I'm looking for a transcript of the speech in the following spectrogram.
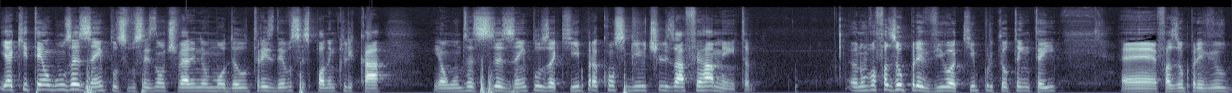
E aqui tem alguns exemplos. Se vocês não tiverem no modelo 3D, vocês podem clicar em alguns desses exemplos aqui para conseguir utilizar a ferramenta. Eu não vou fazer o preview aqui porque eu tentei é, fazer o preview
